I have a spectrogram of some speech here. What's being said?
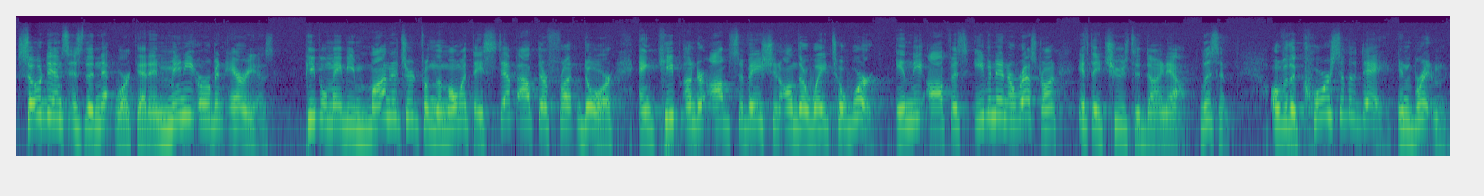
So dense is the network that in many urban areas, people may be monitored from the moment they step out their front door and keep under observation on their way to work, in the office, even in a restaurant if they choose to dine out. Listen, over the course of a day in Britain,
